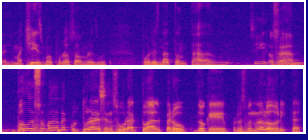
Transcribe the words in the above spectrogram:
el machismo, por los hombres, güey. Por es una tontada, güey. sí, o sea, todo eso va a la cultura de censura actual, pero lo que, respondiendo a lo de ahorita,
